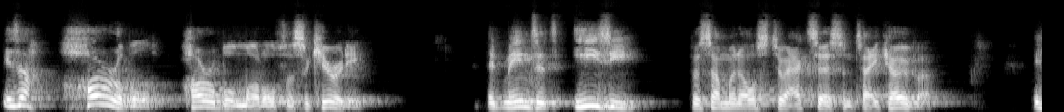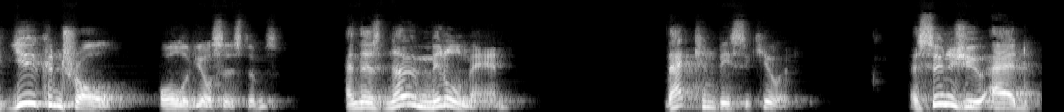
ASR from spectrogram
is a horrible, horrible model for security. It means it's easy for someone else to access and take over. If you control all of your systems and there's no middleman, that can be secured. As soon as you add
